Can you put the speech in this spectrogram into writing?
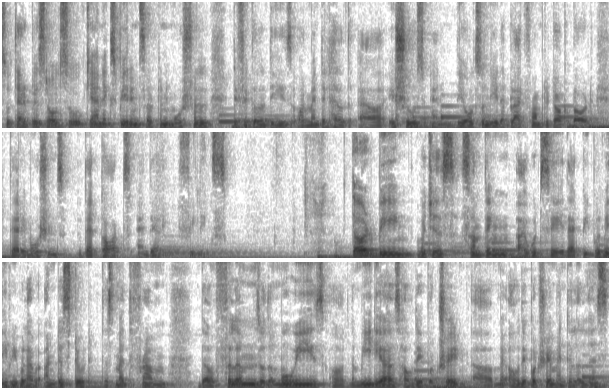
so therapists also can experience certain emotional difficulties or mental health uh, issues and they also need a platform to talk about their emotions their thoughts and their feelings. Third being which is something i would say that people many people have understood this myth from the films or the movies or the medias how they portray uh, how they portray mental illness.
